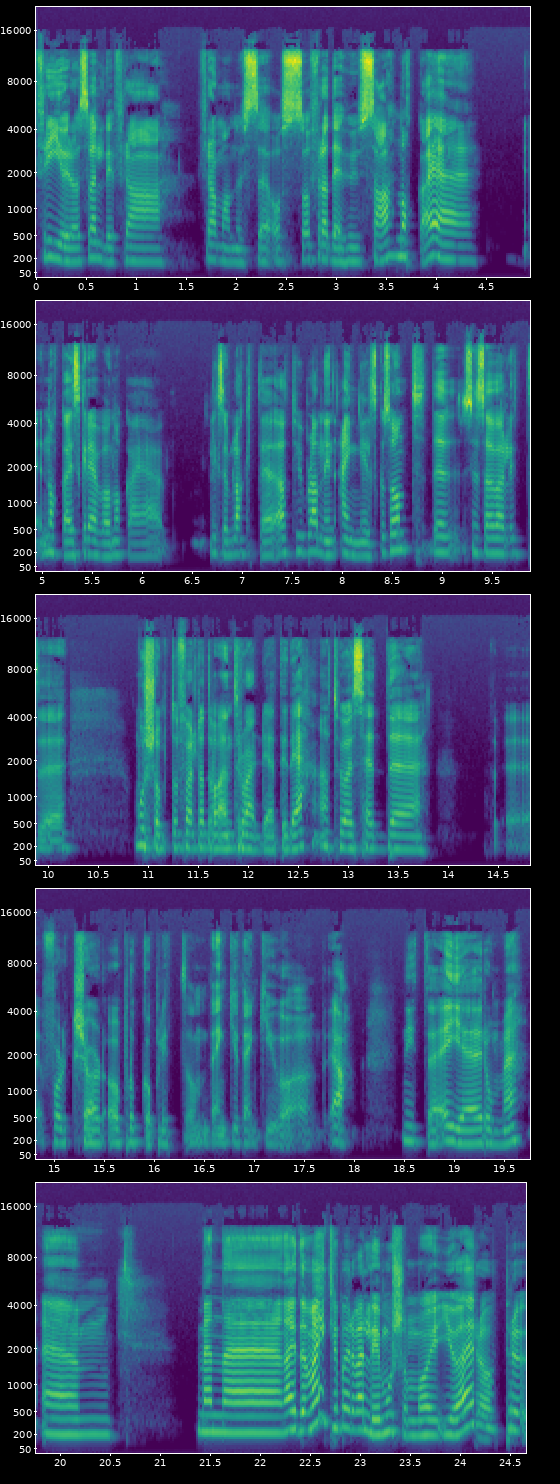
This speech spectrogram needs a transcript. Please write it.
frigjør oss veldig fra, fra manuset også, fra det hun sa. Noe er noe er skrevet, og noe er liksom lagt til. At hun blander inn engelsk og sånt, det syns jeg var litt uh, morsomt og følte at det var en troverdighet i det. At hun har sett eh, folk sjøl og plukke opp litt sånn thank you, thank you, og ja, nyte, eie rommet. Um, men eh, nei, det var egentlig bare veldig morsom å gjøre, og prøv,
